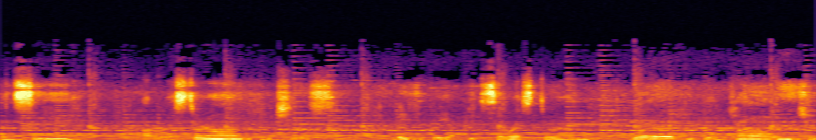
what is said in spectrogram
Can see a restaurant which is basically a pizza restaurant where people come to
